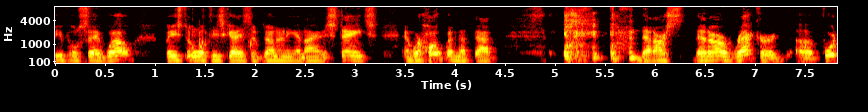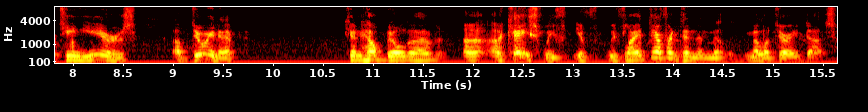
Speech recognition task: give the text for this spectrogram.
people say, well, based on what these guys have done in the United States, and we're hoping that that that our that our record of 14 years of doing it can help build a, a, a case. We if we fly it different than the military does.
